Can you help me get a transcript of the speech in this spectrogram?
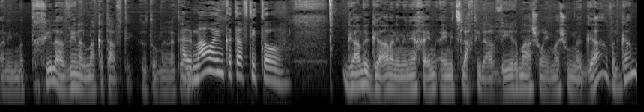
אני מתחיל להבין על מה כתבתי. זאת אומרת... על מה או האם כתבתי טוב? גם וגם, אני מניח, האם, האם הצלחתי להעביר משהו, האם משהו נגע, אבל גם,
